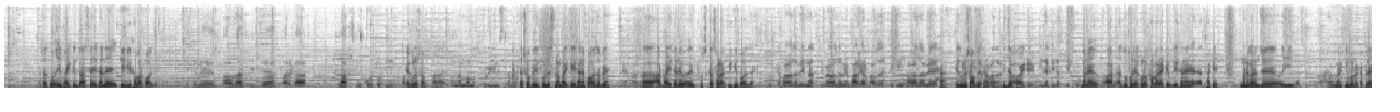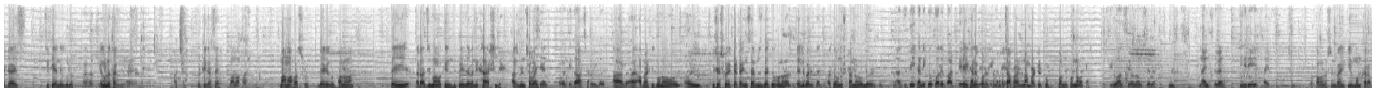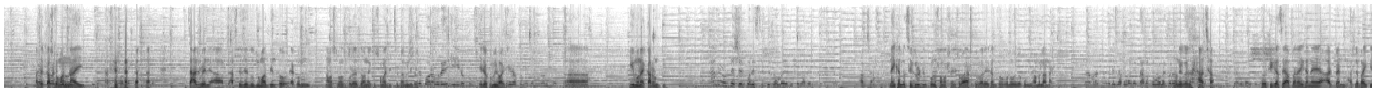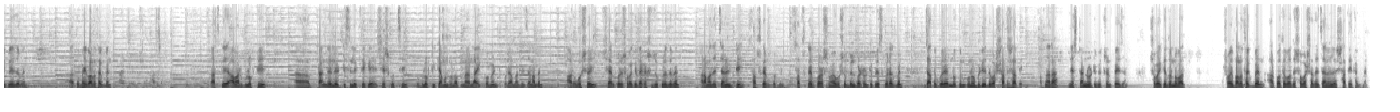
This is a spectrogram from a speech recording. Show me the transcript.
আচ্ছা তো এই ভাই কিন্তু আছে এখানে কি কি খাবার পাওয়া যায়? এখানে পাওয়া যায় পিৎজা বার্গার লাচ্ছি কোলপতি এগুলো সব পাওয়া যায়। আমার নাম মোহাম্মদ শফিকুল ইসলাম। তা শফিকুল ইসলাম ভাইকে এখানে পাওয়া যাবে? আর ভাই এখানে ফুচকা ছাড়া আর কি কি পাওয়া যায়? ফুচকা পাওয়া যাবে নাচ্ছি পাওয়া যাবে বার্গার পাওয়া যাবে চিকেন পাওয়া যাবে। হ্যাঁ এগুলো সব এখানে পাওয়া টিজা মানে আর দুপুরে কোনো খাবার আইটেম কি এখানে থাকে? মনে করেন যে ওই মানে কি বলো এটা ফ্রাইড রাইস চিকেন এগুলো এগুলো থাকবে? হ্যাঁ আচ্ছা তো ঠিক আছে? মামা ফাস্ট মামা ফাস্টফুড ভেরি গুড ভালো নাম। এই রাজীব মামাকে কিন্তু পেয়ে যাবেন এখানে আসলে আসবেন সবাই? সবাইকে আচ্ছা। আর আপনার কি কোনো ওই বিশেষ করে ক্যাটারিং সার্ভিস দায়িত্ব কোনো ডেলিভারি দেন? হয়তো অনুষ্ঠান হলো এরকম না যদি এখানে কেউ করে বার্থডে এখানে করে আচ্ছা আপনার নাম্বারটা একটু বলেন ফোন নাম্বারটা। Zero one seven one seven. Nine seven three eight five. তো কামাল হোসেন ভাই কি মন খারাপ? আচ্ছা কাস্টমার নাই। আচ্ছা আসবেন আর আজকে যেহেতু জুমার দিন তো এখন নামাজ টামাজ পড়ে তো অনেক সময় দিচ্ছে ফ্যামিলিকে এরকমই হয়। কি মনে হয় কারণ কি? দেশের পরিস্থিতির জন্য হতে পারে। আচ্ছা না এখানে সিকিউরিটির কোনো সমস্যা নেই সবাই আসতে পারে এখানে তো কোনো ওইরকম ঝামেলা নাই। মনে তো করেন। আচ্ছা। তো ঠিক আছে আপনারা এখানে আসবেন আসলে ভাইকে পেয়ে যাবেন। তো ভাই ভালো থাকবেন। আচ্ছা আজকে আমার ব্লগটি টাঙ্গাইলের ডিসিলেক থেকে শেষ করছি। তো ব্লগটি কেমন হলো আপনারা লাইক, কমেন্ট করে আমাদের জানাবেন। আর অবশ্যই শেয়ার করে সবাইকে দেখার সুযোগ করে দেবেন। আর আমাদের চ্যানেলটি সাবস্ক্রাইব করবেন। সাবস্ক্রাইব করার সময় অবশ্যই বেল বাটনটি প্রেস করে রাখবেন, যাতে করে নতুন কোনো ভিডিও দেওয়ার সাথে সাথে আপনারা নেক্সট নোটিফিকেশন পেয়ে যান। সবাইকে ধন্যবাদ। সবাই ভালো থাকবেন আর পথে পথে সবার সাথে চ্যানেলের সাথেই থাকবেন।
